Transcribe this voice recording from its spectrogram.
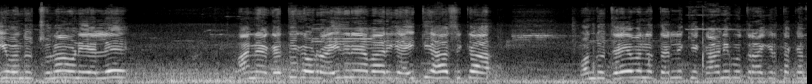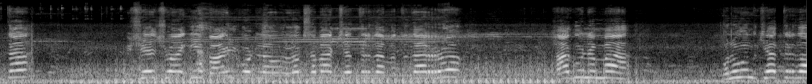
ಈ ಒಂದು ಚುನಾವಣೆಯಲ್ಲಿ ಮಾನ್ಯ ಗದ್ದಿಗೌಡರು ಐದನೇ ಬಾರಿಗೆ ಐತಿಹಾಸಿಕ ಒಂದು ಜಯವನ್ನು ತರಲಿಕ್ಕೆ ಕಾರಣೀಭೂತರಾಗಿರ್ತಕ್ಕಂಥ ವಿಶೇಷವಾಗಿ ಬಾಗಲಕೋಟೆ ಲೋಕಸಭಾ ಕ್ಷೇತ್ರದ ಮತದಾರರು ಹಾಗೂ ನಮ್ಮ ಹುನಗುಂದ್ ಕ್ಷೇತ್ರದ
